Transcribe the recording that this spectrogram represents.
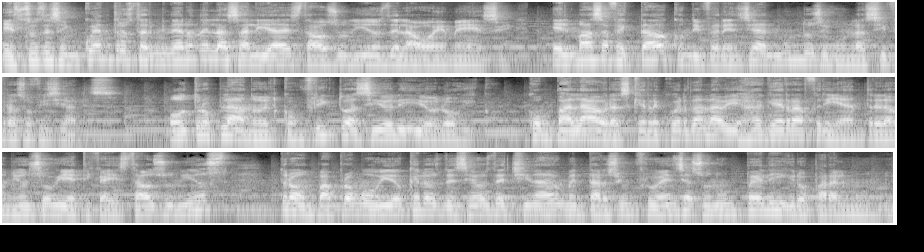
Estos desencuentros terminaron en la salida de Estados Unidos de la OMS, el más afectado con diferencia del mundo según las cifras oficiales. Otro plano del conflicto ha sido el ideológico. Con palabras que recuerdan la vieja Guerra Fría entre la Unión Soviética y Estados Unidos, Trump ha promovido que los deseos de China de aumentar su influencia son un peligro para el mundo.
